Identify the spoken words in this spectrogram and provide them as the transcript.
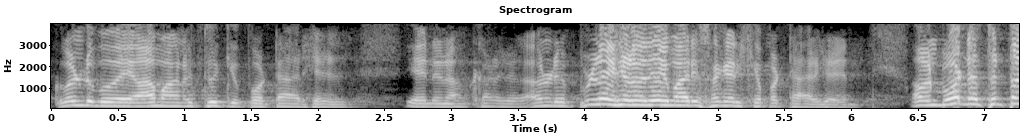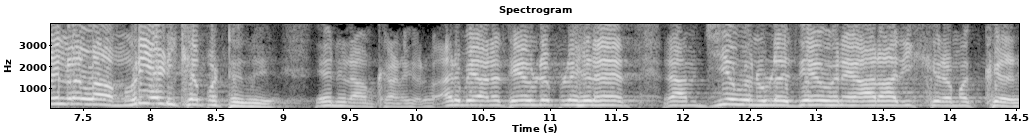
கொண்டு போய் ஆமான தூக்கி போட்டார்கள். என்று நாம் காணுகிறோம் அவனுடைய பிள்ளைகள் அதே மாதிரி சகரிக்கப்பட்டார்கள் அவன் போட்ட திட்டங்கள் எல்லாம் முறியடிக்கப்பட்டது என்று நாம் காணுகிறோம். அருமையான தேவனுடைய பிள்ளைகளை நாம் ஜீவன் உள்ள தேவனை ஆராதிக்கிற மக்கள்.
